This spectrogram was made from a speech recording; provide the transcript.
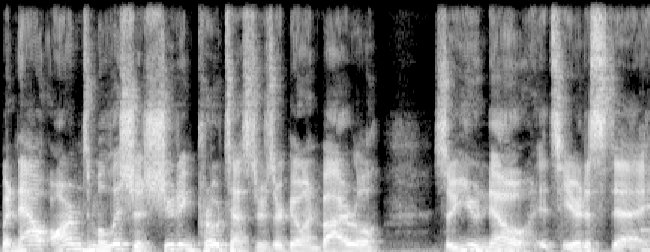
but now armed militias shooting protesters are going viral. So you know it's here to stay.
